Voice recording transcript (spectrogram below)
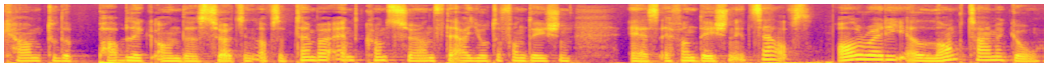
came to the public on the 13th of September and concerns the IOTA Foundation as a foundation itself. Already a long time ago,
